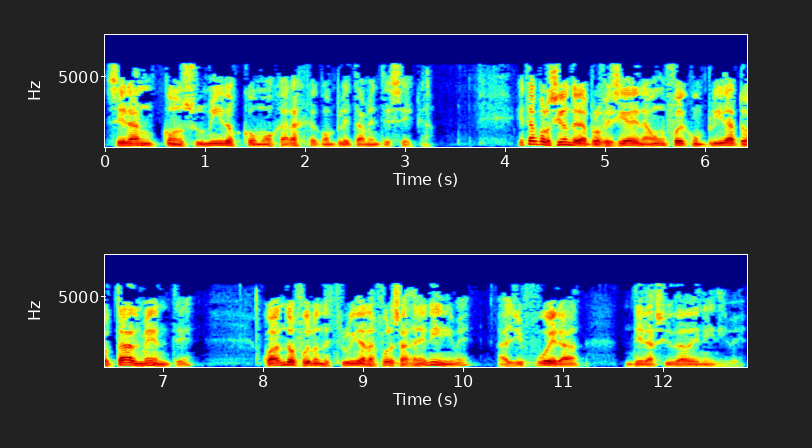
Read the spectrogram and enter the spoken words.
serán consumidos como hojarasca completamente seca. Esta porción de la profecía de Nahum fue cumplida totalmente cuando fueron destruidas las fuerzas de Nínive, allí fuera de la ciudad de Nínive.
